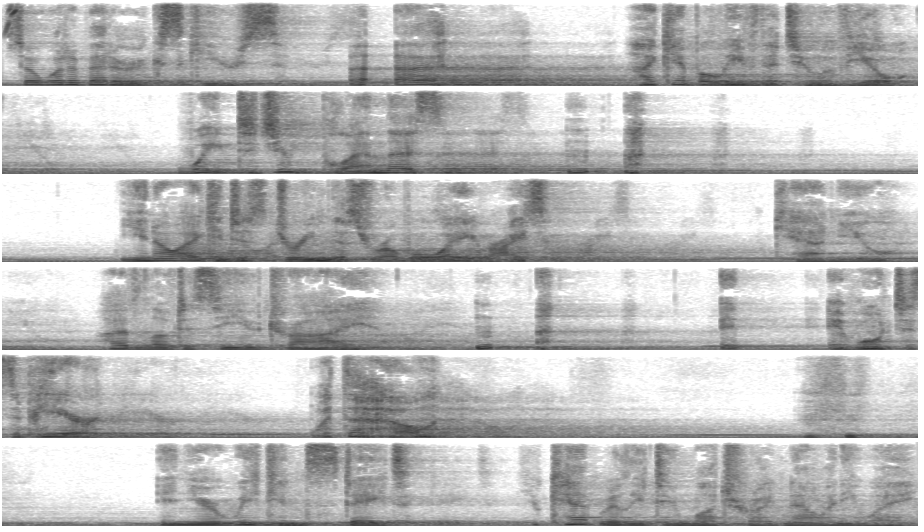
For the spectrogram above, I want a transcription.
So, what a better excuse? Uh, uh, I can't believe the two of you. Wait, did you plan this? You know I can just dream this rope away, right? Can you? I'd love to see you try. It it won't disappear. What the hell? In your weakened state, you can't really do much right now anyway.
